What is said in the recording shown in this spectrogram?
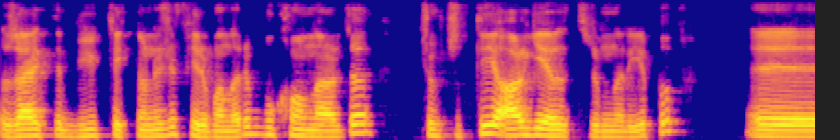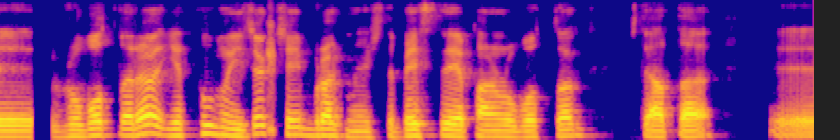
özellikle büyük teknoloji firmaları bu konularda çok ciddi ARGE yatırımları yapıp e, robotlara yapılmayacak şey bırakmıyor. İşte beste yapan robottan işte hatta e,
